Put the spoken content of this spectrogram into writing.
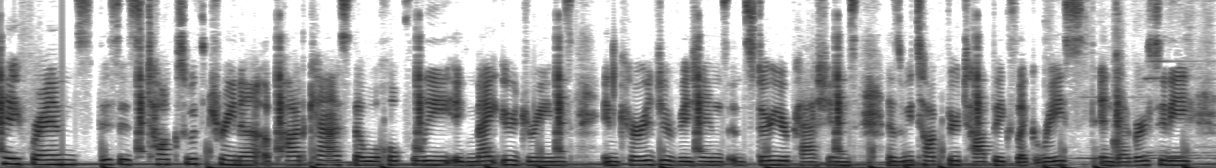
Hey, friends, this is Talks with Trina, a podcast that will hopefully ignite your dreams, encourage your visions, and stir your passions as we talk through topics like race and diversity,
